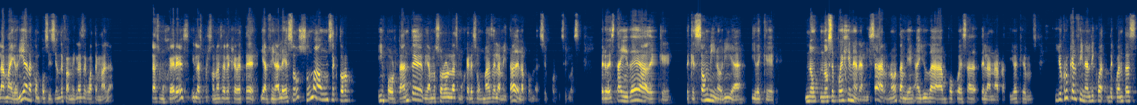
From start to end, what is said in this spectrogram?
la mayoría de la composición de familias de Guatemala, las mujeres y las personas LGBT. Y al final eso suma a un sector importante, digamos, solo las mujeres son más de la mitad de la población, por decirlo así. Pero esta idea de que, de que son minoría y de que no, no se puede generalizar, ¿no? También ayuda un poco esa de la narrativa que vemos. Yo creo que al final de, cuentas,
